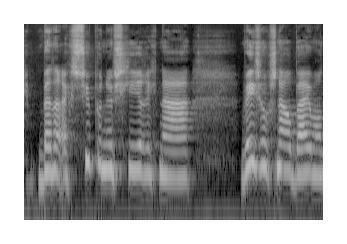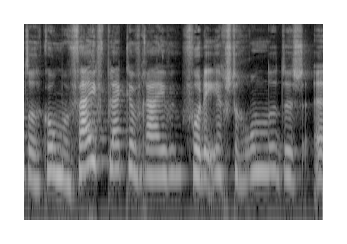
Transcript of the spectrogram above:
Ik ben er echt super nieuwsgierig naar. Wees er snel bij, want er komen vijf plekken vrij voor de eerste ronde. Dus uh,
